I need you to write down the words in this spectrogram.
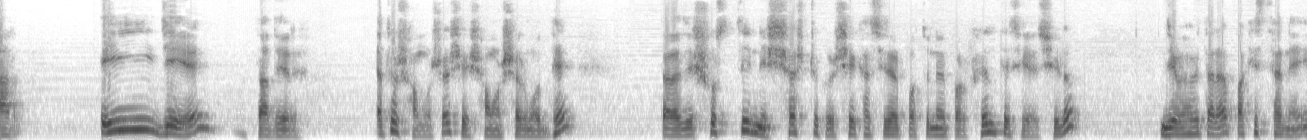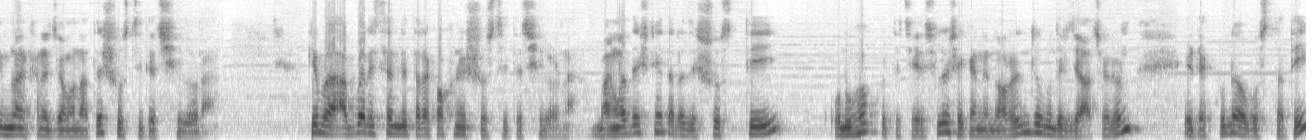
আর এই যে তাদের এত সমস্যা, সেই সমস্যার মধ্যে তারা যে স্বস্তির নিঃশ্বাসটুকু শেখ হাসিনার পতনের পর ফেলতে চেয়েছিল, যেভাবে তারা পাকিস্তানে ইমরান খানের জমানাতে স্বস্তিতে ছিল না। কিংবা আফগানিস্তানে তারা কখনোই স্বস্তিতে ছিল না। বাংলাদেশ নিয়ে তারা যে স্বস্তি অনুভব করতে চেয়েছিল, সেখানে নরেন্দ্র মোদীর যে আচরণ, এটা কোনো অবস্থাতেই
